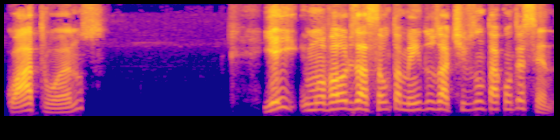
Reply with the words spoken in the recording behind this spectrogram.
quatro anos. E aí, uma valorização também dos ativos não está acontecendo.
